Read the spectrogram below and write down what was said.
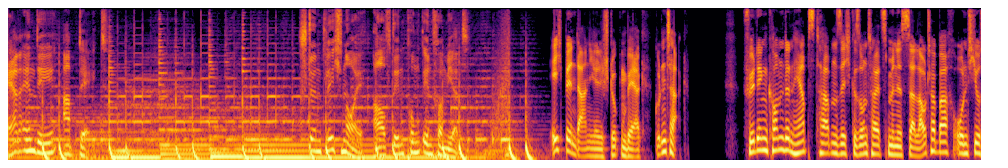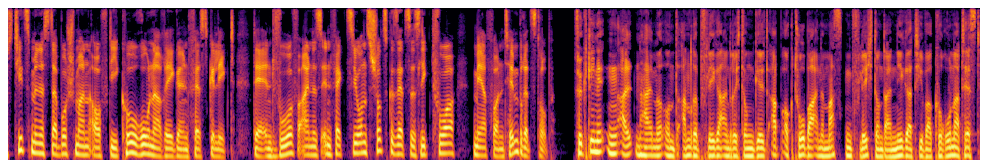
RND Update. Stündlich neu. Auf den Punkt informiert. Ich bin Daniel Stuckenberg. Guten Tag. Für den kommenden Herbst haben sich Gesundheitsminister Lauterbach und Justizminister Buschmann auf die Corona-Regeln festgelegt. Der Entwurf eines Infektionsschutzgesetzes liegt vor. Mehr von Tim Britztrup. Für Kliniken, Altenheime und andere Pflegeeinrichtungen gilt ab Oktober eine Maskenpflicht und ein negativer Corona-Test.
